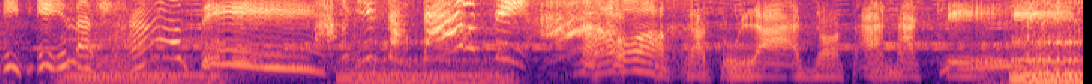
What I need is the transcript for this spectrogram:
היא נשכה אותי. היא שרדה אותי. או, החתולה הזאת ענקית.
